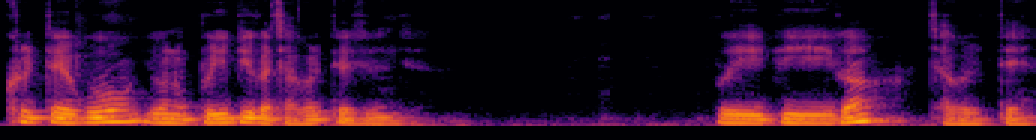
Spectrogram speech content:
클 때고 이거는 VB가 작을 때죠 이제. VB가 작을 때.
